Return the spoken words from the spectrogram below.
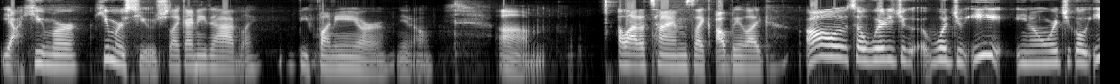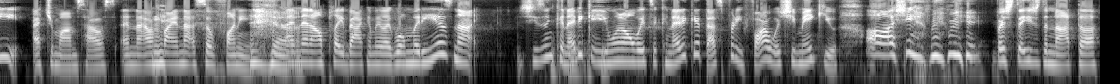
yeah humor humor is huge like i need to have like be funny or you know um a lot of times like i'll be like oh so where did you what'd you eat you know where'd you go eat at your mom's house and i find that so funny and then i'll play back and be like well maria's not She's in Connecticut. You went all the way to Connecticut. That's pretty far. What'd she make you? Oh, she made me pastéis de nata.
